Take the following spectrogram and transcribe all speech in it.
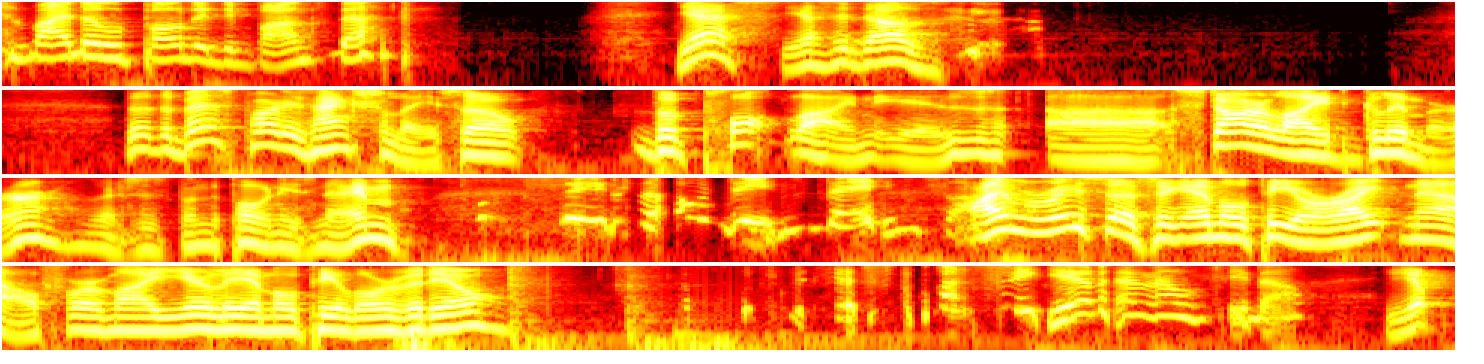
And My Little Pony debunks that. Yes, yes, it does. The The best part is actually so. The plot line is uh, Starlight Glimmer, which is the pony's name. you know these names. I'm researching MLP right now for my yearly MLP lore video. It's once a year MLP now. Yep.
